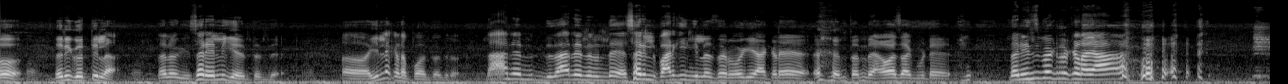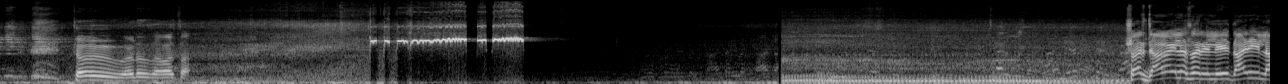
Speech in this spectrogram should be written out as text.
ಓ ನನಗೆ ಗೊತ್ತಿಲ್ಲ. ನಾನು ಹೋಗಿ ಸರ್ ಎಲ್ಲಿಗೆ? ಅಂತಂದೆ. "ಆ, ಇಲ್ಲ ಕಣಪ್ಪ ಅಂತಂದ್ರು. ನಾನೇನು ನಾನೇನು ಅಂದೆ ಸರ್ ಇಲ್ಲಿ ಪಾರ್ಕಿಂಗ್ ಇಲ್ಲ ಸರ್ ಹೋಗಿ ಆ ಕಡೆ ಅಂತಂದೆ. ಆವಾಜ್ ಹಾಕ್ಬಿಟ್ಟೆ ನಾನು ಇನ್ಸ್ಪೆಕ್ಟರ್ ಕಣಯ್ಯ. ಥೂ ಮಾಡೋ ಸವಾಸ ಸರ್ ಜಾಗ ಇಲ್ಲ ಸರ್ ಇಲ್ಲಿ ದಾರಿ ಇಲ್ಲ.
